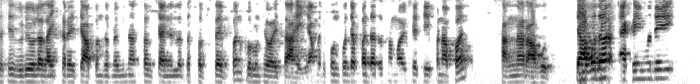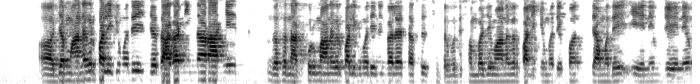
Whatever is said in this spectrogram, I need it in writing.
तसेच व्हिडिओला लाईक करायचे. आपण जर नवीन असाल चॅनलला तर सबस्क्राईब पण करून ठेवायचं आहे. यामध्ये कोणकोणत्या पदाचा समावेश आहे ते पण आपण सांगणार आहोत. त्या अगोदर अकॅडमीमध्ये ज्या महानगरपालिकेमध्ये ज्या जागा निघणार आहेत जसं नागपूर महानगरपालिकेमध्ये निघाल्या तसेच छत्रपती संभाजी महानगरपालिकेमध्ये पण त्यामध्ये N M J N M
